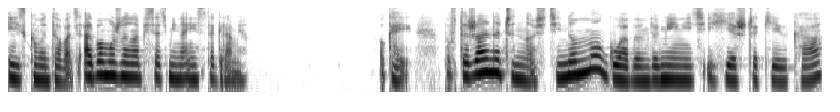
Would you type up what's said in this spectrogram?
i skomentować. Albo można napisać mi na Instagramie. Ok, powtarzalne czynności. No, mogłabym wymienić ich jeszcze kilka,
